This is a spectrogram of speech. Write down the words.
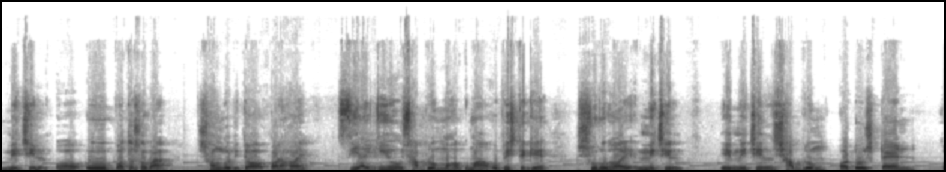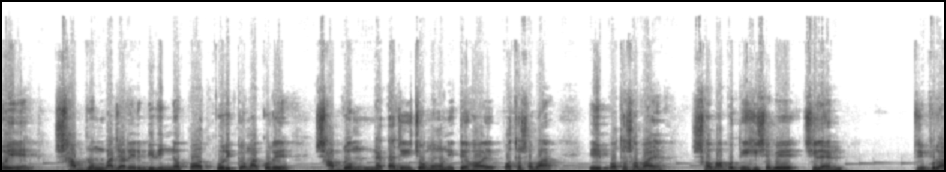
মিছিল ও পথসভা সংগঠিত করা হয়। সিআইটিইউ সাবরুম মহকুমা অফিস থেকে শুরু হয় মিছিল। এই মিছিল সাবরুম অটো স্ট্যান্ড হয়ে সাবরুম বাজারের বিভিন্ন পথ পরিক্রমা করে সাবরুম নেতাজি চৌমোহনীতে হয় পথসভা। এই পথসভায় সভাপতি হিসেবে ছিলেন ত্রিপুরা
